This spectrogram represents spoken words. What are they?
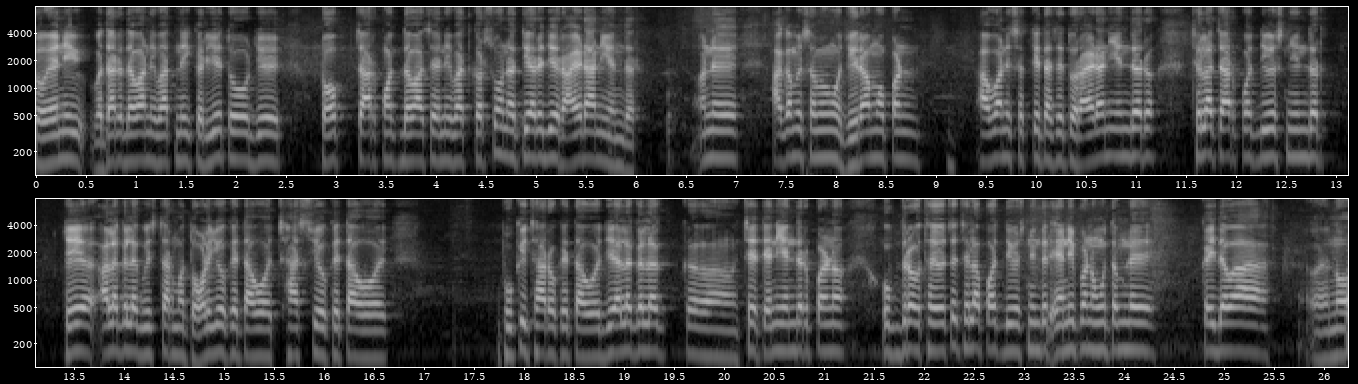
તો એની વધારે દવાની વાત નહીં કરીએ તો જે ટોપ ચાર પાંચ દવા છે એની વાત કરશું અને અત્યારે જે રાયડાની અંદર અને આગામી સમયમાં જીરામાં પણ આવવાની શક્યતા છે. તો રાયડાની અંદર છેલ્લા ચાર પાંચ દિવસની અંદર જે અલગ અલગ વિસ્તારમાં ધોળીઓ કહેતા હોય છાસીઓ કહેતા હોય ભૂકી છારો કહેતા હોય, જે અલગ અલગ છે, તેની અંદર પણ ઉપદ્રવ થયો છે. છેલ્લા પાંચ દિવસની અંદર એની પણ હું તમને કઈ દવા નો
